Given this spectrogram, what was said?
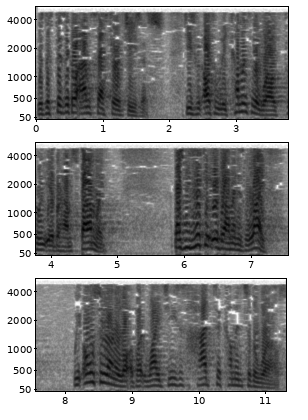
was the physical ancestor of Jesus. Jesus would ultimately come into the world through Abraham's family. But as we look at Abraham and his life, we also learn a lot about why Jesus had to come into the world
